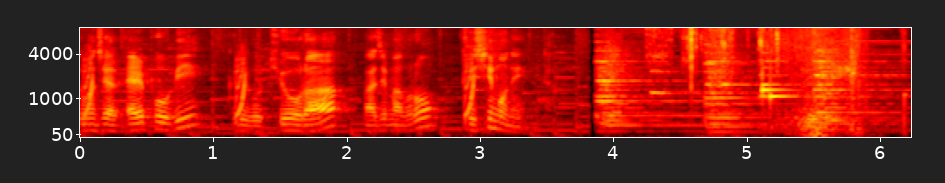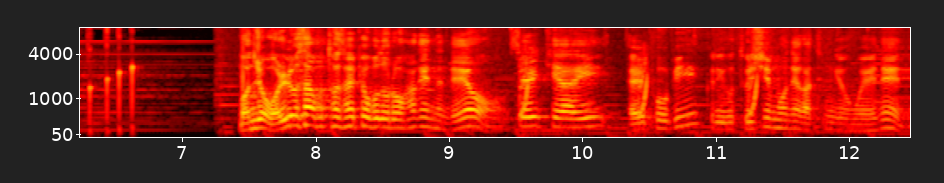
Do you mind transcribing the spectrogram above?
두 번째로 엘포비, 그리고 듀오락, 마지막으로 드시모네입니다. 먼저 원료사부터 살펴보도록 하겠는데요. 셀티아이, 엘포비, 그리고 드시모네 같은 경우에는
